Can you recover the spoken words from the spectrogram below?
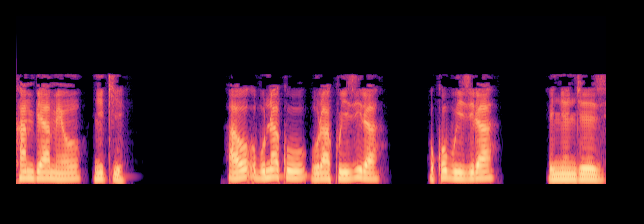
kambyameo nyikie Aho obunaku burakwizira okobwizira enyenjezi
